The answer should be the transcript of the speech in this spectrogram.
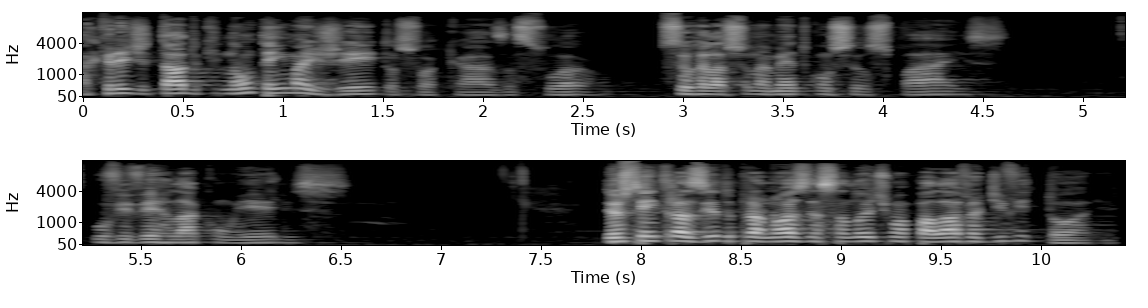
acreditado que não tem mais jeito a sua casa, a sua, o seu relacionamento com seus pais, o viver lá com eles. Deus tem trazido para nós nessa noite uma palavra de vitória.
